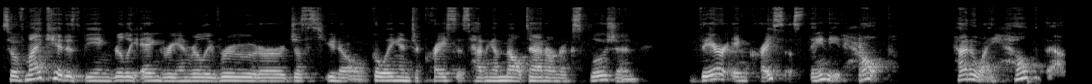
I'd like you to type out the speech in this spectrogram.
So if my kid is being really angry and really rude or just, you know, going into crisis, having a meltdown or an explosion, they're in crisis. They need help. How do I help them?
